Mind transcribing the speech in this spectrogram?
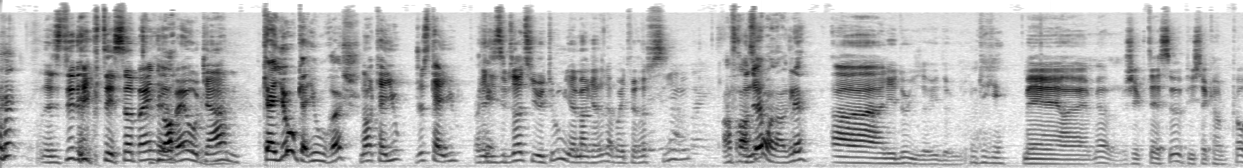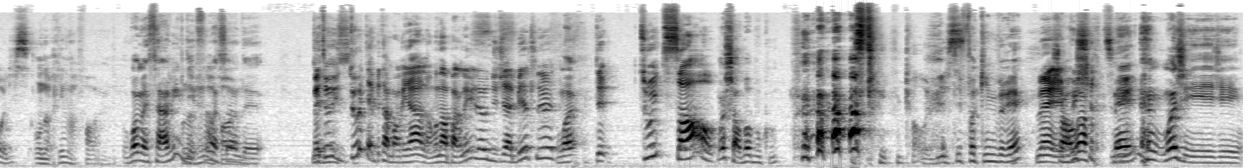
on a décidé d'écouter ça ben au calme. Caillou ou Caillou Rush Non, Caillou, juste Caillou. Il y a des épisodes sur YouTube, il y a Marguerite la boîte féroce aussi. Là. En français ou en anglais? Ah, les deux, ils ont les deux. là. Mais euh, j'écoutais ça, puis j'étais comme, Câlisse, on a rien à faire. Ouais, mais ça arrive On a des rien fois ça. De... Mais toi, toi t'habites à Montréal, on en parler là, d'où j'habite là. Ouais. T'es- Toi, tu sors. Moi, je sors pas beaucoup. Câlisse. C'est fucking vrai. Mais Je sors moi, pas. je suis retiré. Mais moi, j'ai. j'ai-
